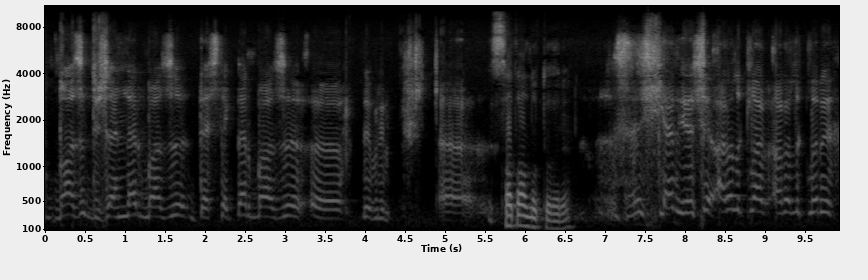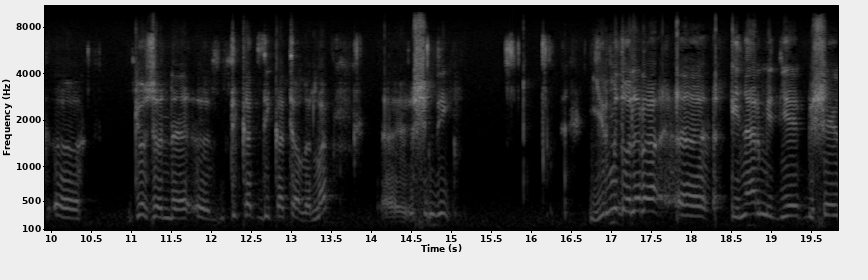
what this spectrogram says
bazı düzenler, bazı destekler, bazı e, ne bileyim e, Satal noktaları. yani işte aralıklar aralıkları e, göz önüne e, dikkat dikkate alırlar. E, şimdi 20 dolara e, iner mi diye bir şey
